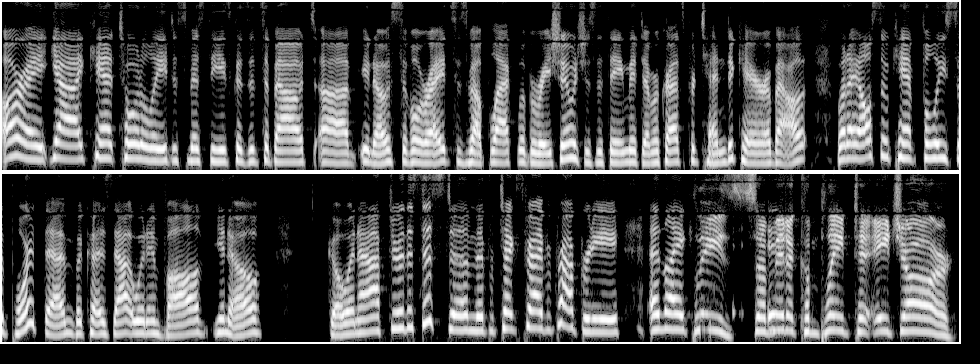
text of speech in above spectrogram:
all right, yeah, I can't totally dismiss these because it's about, uh, you know, civil rights. It's about black liberation, which is the thing that Democrats pretend to care about. But I also can't fully support them because that would involve, you know, going after the system that protects private property and like Please submit a complaint to HR.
